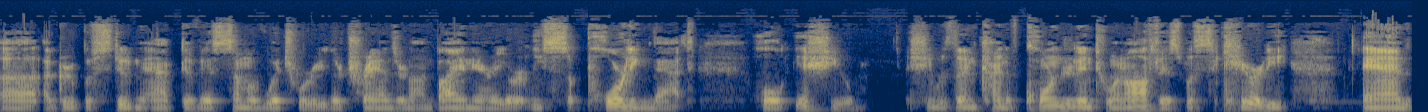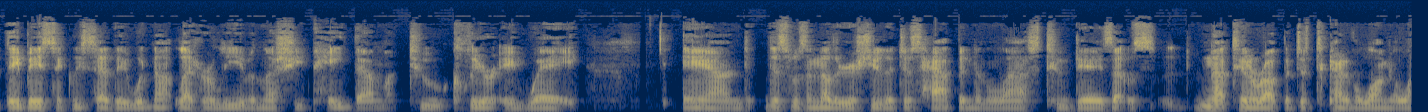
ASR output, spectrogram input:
uh, a group of student activists, some of which were either trans or non binary, or at least supporting that whole issue. She was then kind of cornered into an office with security, and they basically said they would not let her leave unless she paid them to clear a way. And this was another issue that just happened in the last two days. That was not to interrupt, but just kind of along the line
